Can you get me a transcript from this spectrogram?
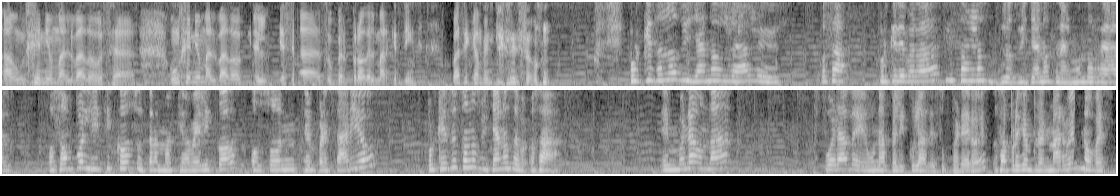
a un genio malvado? O sea, un genio malvado que, que sea super pro del marketing. Básicamente es eso. Porque son los villanos reales. O sea, porque de verdad así son los, los villanos en el mundo real. O son políticos ultramaquiavélicos o son empresarios. Porque esos son los villanos de... O sea, en buena onda, fuera de una película de superhéroes. O sea, por ejemplo, en Marvel no ves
